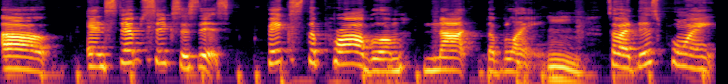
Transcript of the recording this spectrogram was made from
Uh, and step six is this fix the problem, not the blame. Mm. So at this point,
